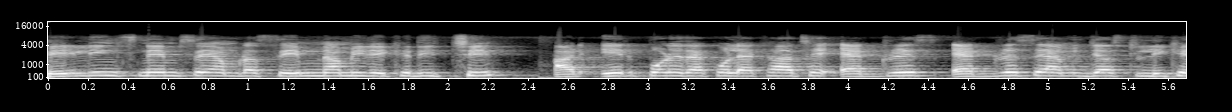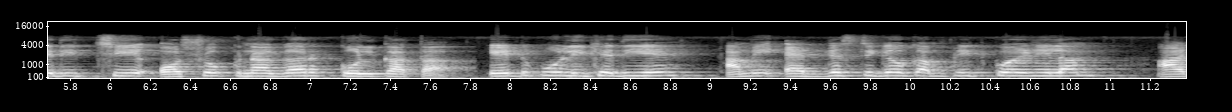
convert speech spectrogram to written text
মেইলিংস নেমসে আমরা সেম নামই রেখে দিচ্ছি। আর এরপরে দেখো লেখা আছে অ্যাড্রেস অ্যাড্রেসে আমি জাস্ট লিখে দিচ্ছি অশোকনগর কলকাতা। এটুকু লিখে দিয়ে আমি অ্যাড্রেসটিকেও কমপ্লিট করে নিলাম। আর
